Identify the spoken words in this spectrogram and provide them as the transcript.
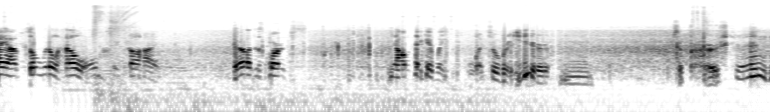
Hey, I have so little health. Oh my god. Yeah, this works. Yeah, I'll take it. Wait, what's over here? Hmm. It's a person.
